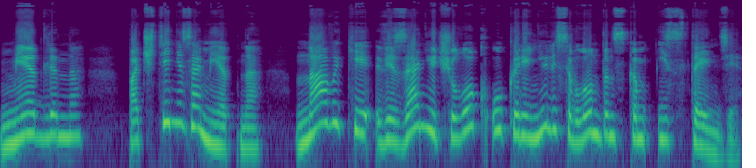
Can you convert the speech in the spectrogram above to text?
Медленно, почти незаметно, навыки вязания чулок укоренились в лондонском Истенде,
